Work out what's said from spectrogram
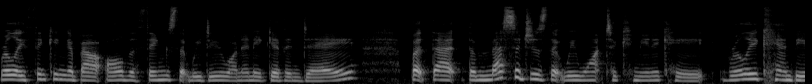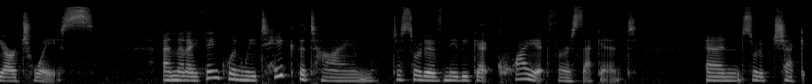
really thinking about all the things that we do on any given day, but that the messages that we want to communicate really can be our choice. And then I think when we take the time to sort of maybe get quiet for a second and sort of check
